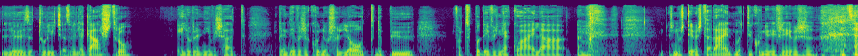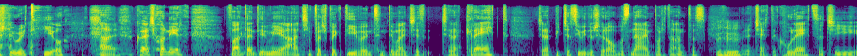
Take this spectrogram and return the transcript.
löse turistici, also la gastro e loro venivano halt prendevano a conoscere gli altri di più forse potevano andare qua e là um, non stava stare rein ma tu conoscevi security oh. Hai. Qua schon eher fatto in mia altra perspectiva un sentimento c'è c'è una cret c'è una piccia su vedo c'è roba na importantes Mhm. una certa coolezza ci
